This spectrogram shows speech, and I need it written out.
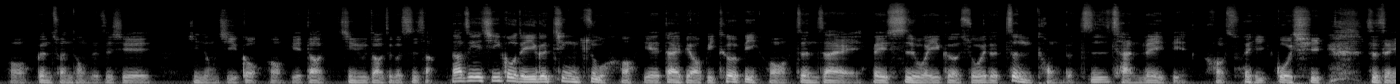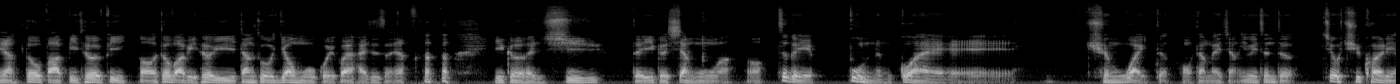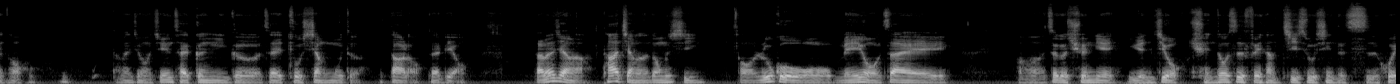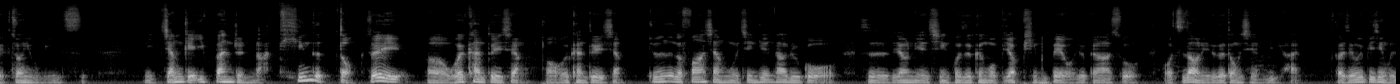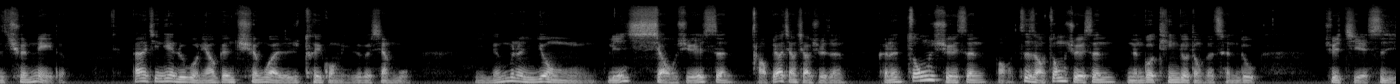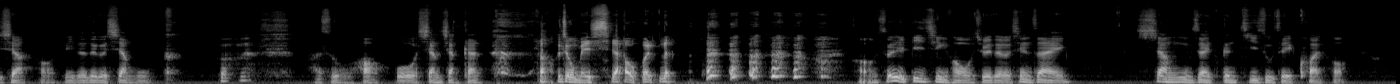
哦更传统的这些金融机构哦也到进入到这个市场。那这些机构的一个进驻哦，也代表比特币哦正在被视为一个所谓的正统的资产类别。好，所以过去 是怎样都把比特币哦都把比特币当做妖魔鬼怪还是怎样 一个很虚的一个项目啊？哦，这个也不能怪。圈外的哦，坦白讲，因为真的就区块链哦，坦白讲，我今天才跟一个在做项目的大佬在聊。坦白讲啊，他讲的东西哦，如果我没有在呃这个圈内研究，全都是非常技术性的词汇、专有名词，你讲给一般人哪听得懂？所以呃，我会看对象哦，我会看对象，就是那个发项目，今天他如果是比较年轻或者跟我比较平辈，我就跟他说。我知道你这个东西很厉害，可是因为毕竟我是圈内的。但是今天如果你要跟圈外的去推广你这个项目，你能不能用连小学生，好，不要讲小学生，可能中学生哦，至少中学生能够听得懂的程度，去解释一下哦，你的这个项目。他说好，我想想看，然后就没下文了。所以毕竟哈，我觉得现在项目在跟技术这一块哈。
